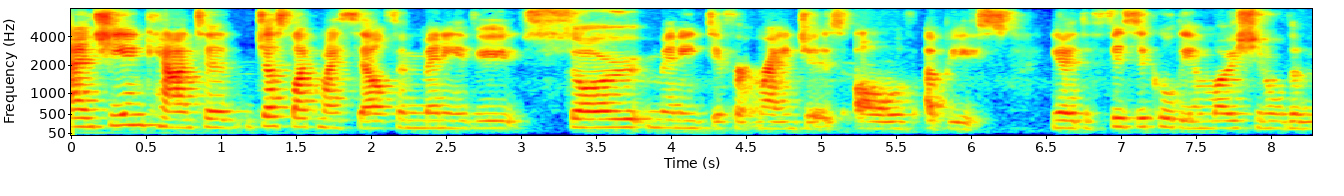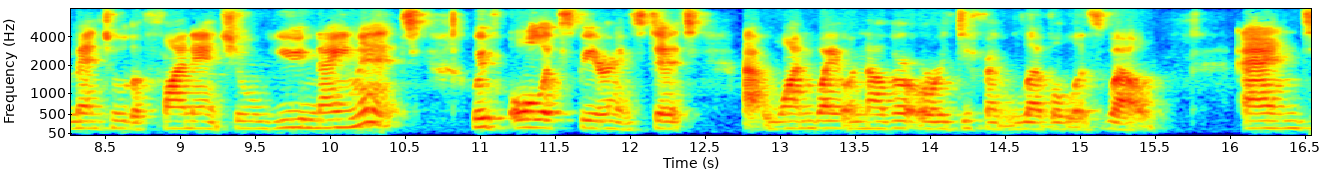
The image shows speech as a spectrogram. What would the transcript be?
And she encountered, just like myself and many of you, so many different ranges of abuse. You know, the physical, the emotional, the mental, the financial, you name it. We've all experienced it at one way or another or a different level as well. And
